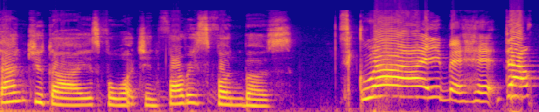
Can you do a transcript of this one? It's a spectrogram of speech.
Thank you guys for watching Forest Fun Buzz. Subscribe! baby hit the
